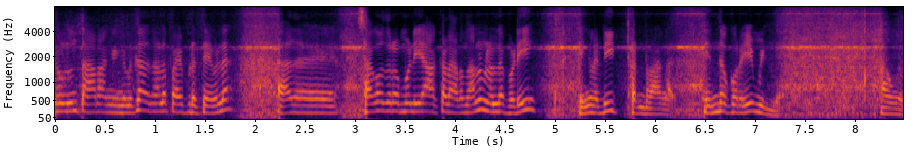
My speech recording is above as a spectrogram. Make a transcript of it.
சொல்லணும் தாராங்க எங்களுக்கு. அதனால் பயப்பட தேவையில்லை. அது சகோதர மொழி ஆக்களாக இருந்தாலும் நல்லபடி எங்களை டீட் பண்ணுறாங்க எந்த குறையும் இல்லை. அவங்க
